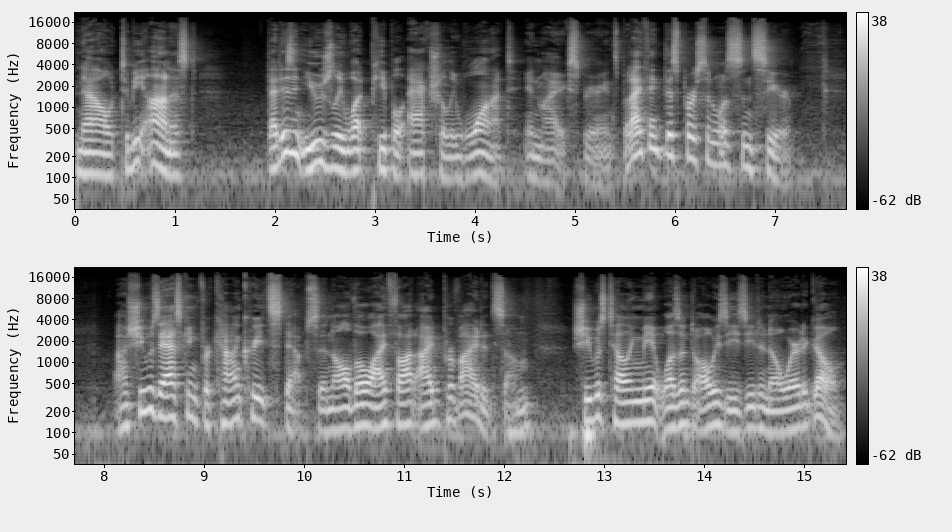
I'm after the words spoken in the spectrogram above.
Now, to be honest, that isn't usually what people actually want, in my experience, but I think this person was sincere. Uh, she was asking for concrete steps, and although I thought I'd provided some, she was telling me it wasn't always easy to know where to go.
